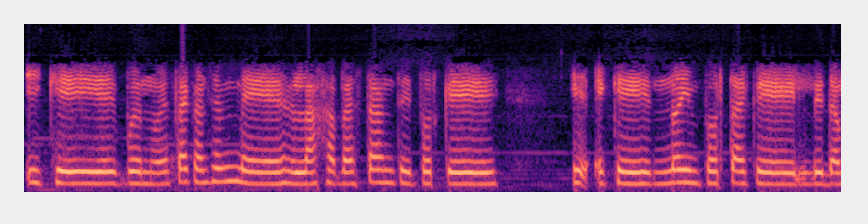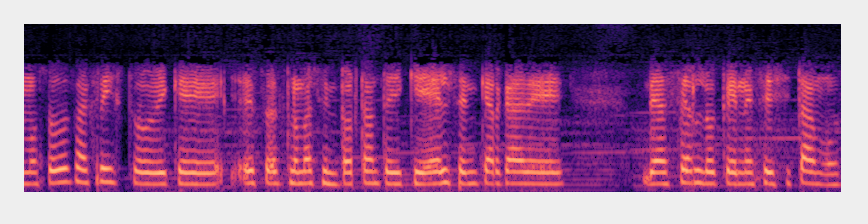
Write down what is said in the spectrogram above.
y que, bueno, esta canción me relaja bastante porque que no importa que le damos todos a Cristo y que eso es lo más importante y que Él se encarga de, de hacer lo que necesitamos.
